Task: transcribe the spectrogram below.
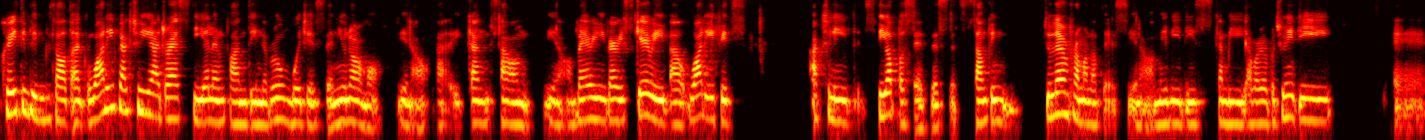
creatively we thought like what if actually address the elephant in the room which is the new normal you know uh, it can sound you know very very scary but what if it's actually it's the opposite. There's, there's something to learn from all of this. You know, maybe this can be our opportunity uh,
